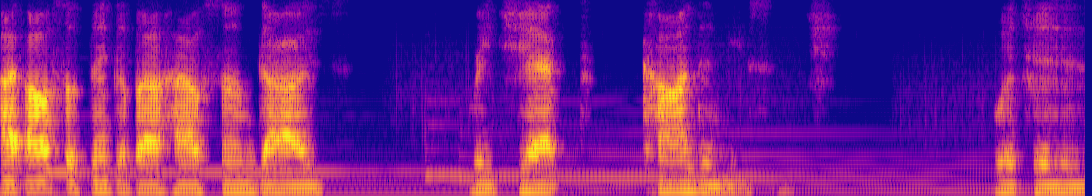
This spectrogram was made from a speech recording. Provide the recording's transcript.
I also think about how some guys reject condom usage, which is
